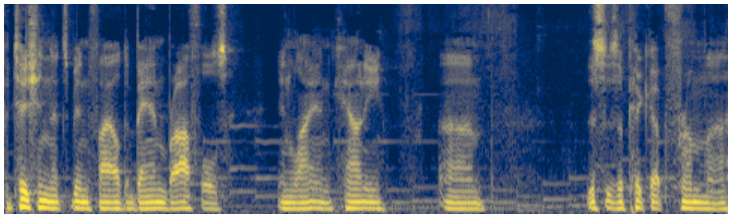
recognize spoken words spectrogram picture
petition that's been filed to ban brothels in Lyon County. Um, this is a pickup from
